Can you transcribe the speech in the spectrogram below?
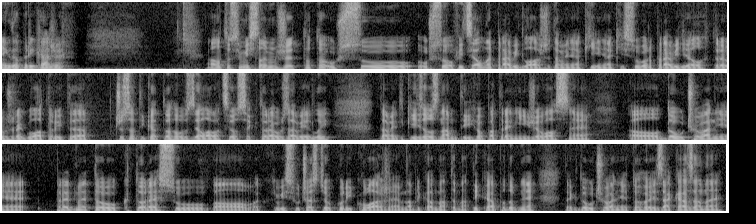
niekto prikáže. Ale tu si myslím, že toto už sú, už sú oficiálne pravidlá, že tam je nejaký, nejaký súbor pravidel, ktoré už regulátori teda, čo sa týka toho vzdelávacieho sektora už zaviedli. Tam je taký zoznam tých opatrení, že vlastne o, doučovanie predmetov, ktoré sú o, ako keby súčasťou kurikula, že napríklad matematika a podobne, tak doučovanie toho je zakázané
